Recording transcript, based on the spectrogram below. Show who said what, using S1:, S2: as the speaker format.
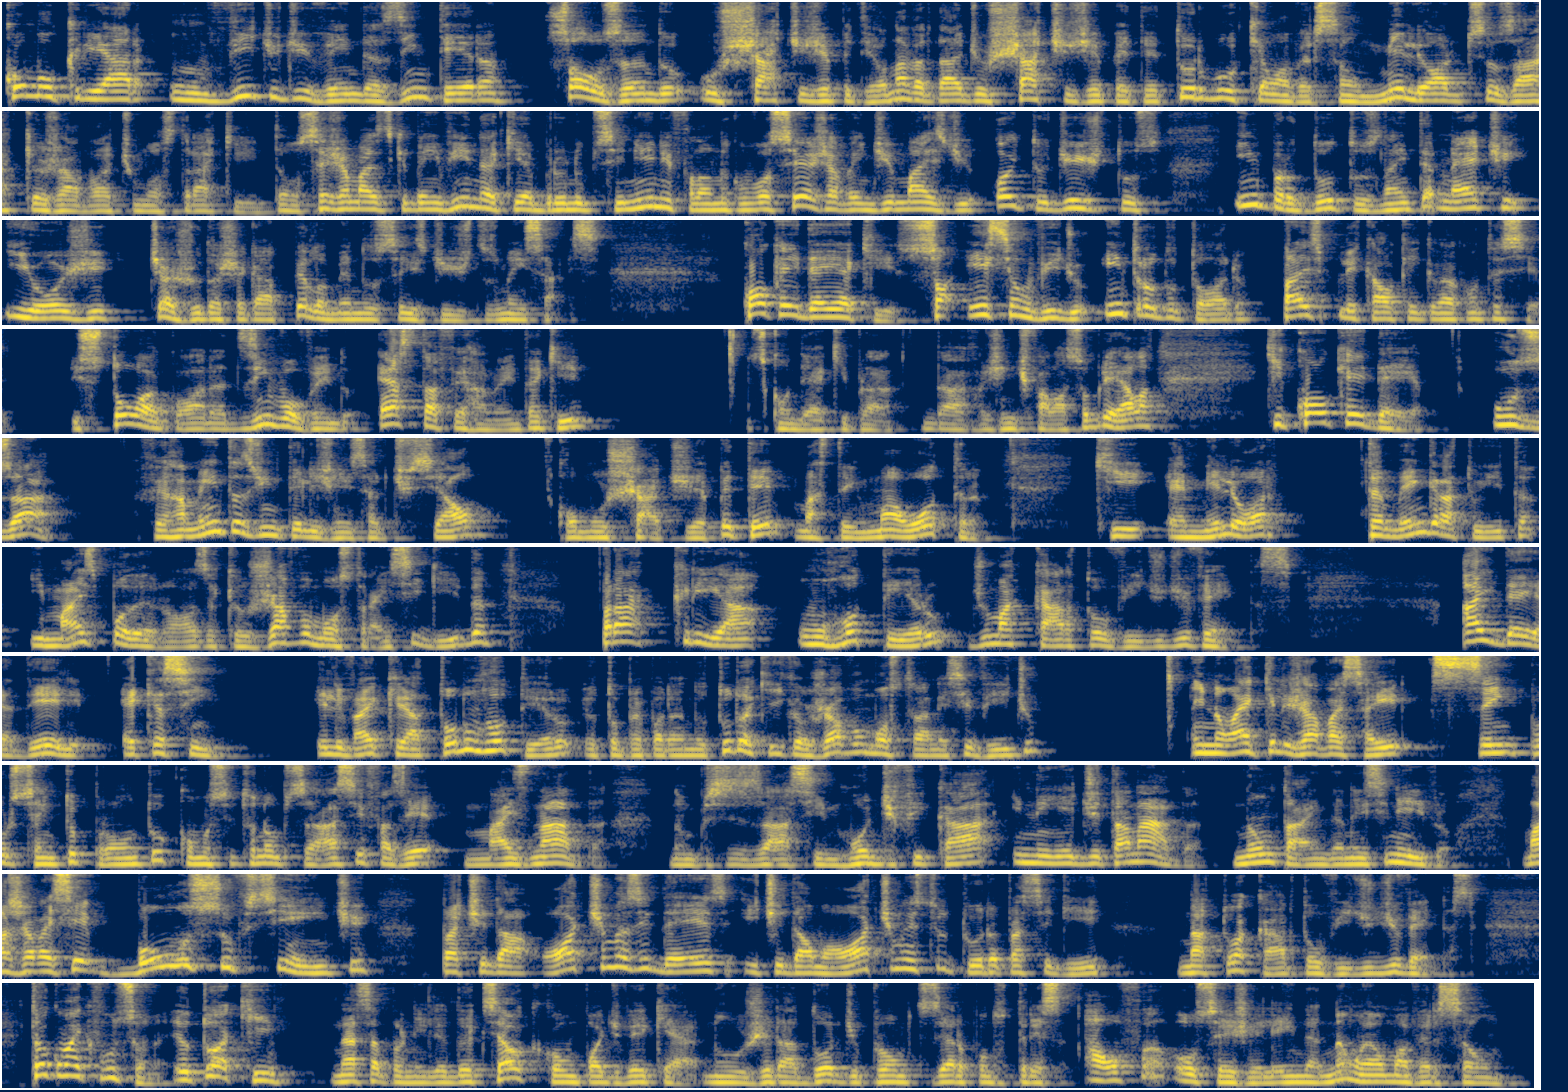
S1: Como criar um vídeo de vendas inteira só usando o Chat GPT, ou na verdade o Chat GPT Turbo, que é uma versão melhor de se usar, que eu já vou te mostrar aqui. Então seja mais do que bem-vindo, aqui é Bruno Piscinini falando com você, já vendi mais de oito dígitos em produtos na internet e hoje te ajuda a chegar a pelo menos seis dígitos mensais. Qual que é a ideia aqui? Só esse é um vídeo introdutório para explicar o que, que vai acontecer. Estou agora desenvolvendo esta ferramenta aqui, esconder aqui para a gente falar sobre ela, que qual que é a ideia? Usar ferramentas de inteligência artificial, como o Chat GPT, mas tem uma outra que é melhor, também gratuita e mais poderosa, que eu já vou mostrar em seguida, para criar um roteiro de uma carta ou vídeo de vendas. A ideia dele é que assim, ele vai criar todo um roteiro, eu estou preparando tudo aqui que eu já vou mostrar nesse vídeo, e não é que ele já vai sair 100% pronto, como se tu não precisasse fazer mais nada, não precisasse modificar e nem editar nada. Não está ainda nesse nível, mas já vai ser bom o suficiente para te dar ótimas ideias e te dar uma ótima estrutura para seguir na tua carta ou vídeo de vendas. Então como é que funciona? Eu estou aqui nessa planilha do Excel, que como pode ver que é no gerador de prompt 0.3 alpha, ou seja, ele ainda não é uma versão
